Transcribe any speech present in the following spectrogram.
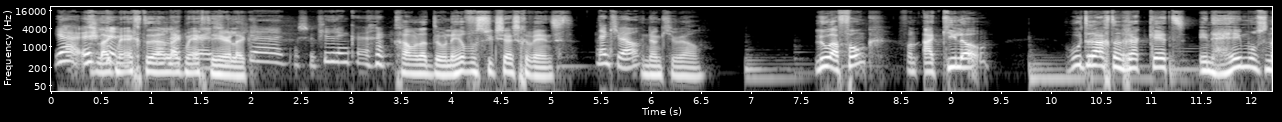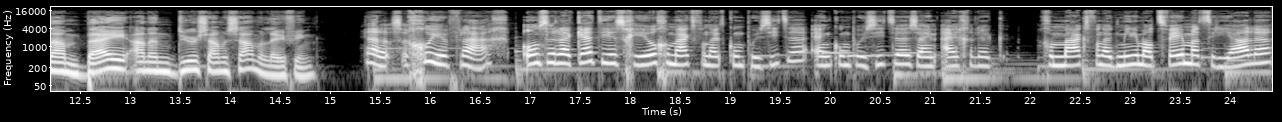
Ja. Het lijkt me echt, uh, lijkt me echt heerlijk. Ja, een soepje drinken. Gaan we dat doen. Heel veel succes gewenst. Dankjewel. En dankjewel. Lua Vonk van Aquilo. Hoe draagt een raket in hemelsnaam bij aan een duurzame samenleving? Ja, dat is een goede vraag. Onze raket die is geheel gemaakt vanuit composieten. En composieten zijn eigenlijk gemaakt vanuit minimaal twee materialen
